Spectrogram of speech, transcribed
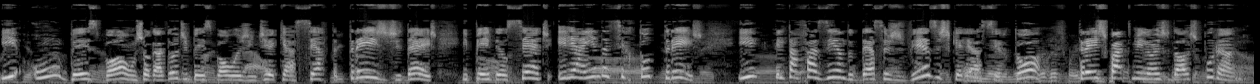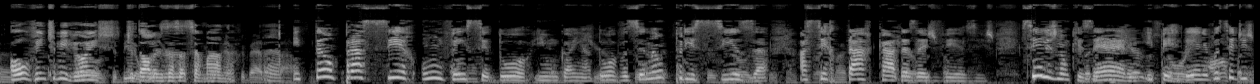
E um beisebol, um jogador de beisebol hoje em dia que acerta 3 de 10 e perdeu 7, ele ainda acertou 3. E ele está fazendo dessas vezes que ele acertou 3, 4 milhões de dólares por ano. Ou 20 milhões de dólares essa semana. É. Então, para ser um vencedor e um ganhador, você não precisa acertar cada as vezes. Se eles não quiserem e perderem, você diz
